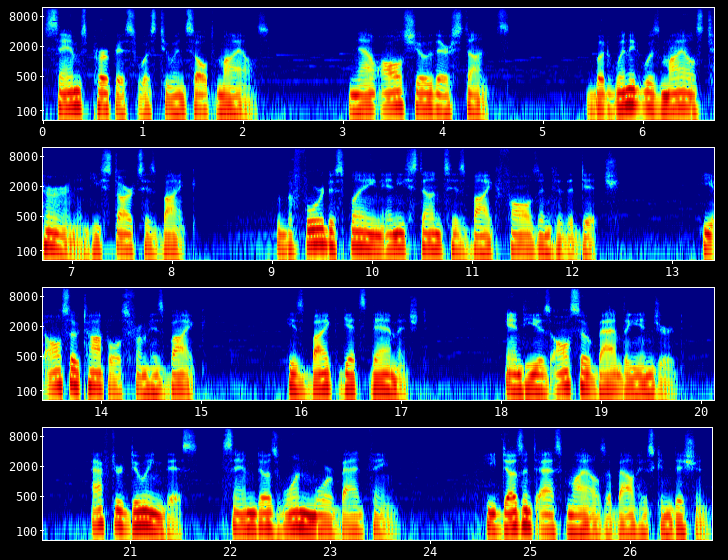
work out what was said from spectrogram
Sam's purpose was to insult Miles. Now all show their stunts. But when it was Miles' turn and he starts his bike, before displaying any stunts his bike falls into the ditch. He also topples from his bike. His bike gets damaged. And he is also badly injured. After doing this, Sam does one more bad thing. He doesn't ask Miles about his condition.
